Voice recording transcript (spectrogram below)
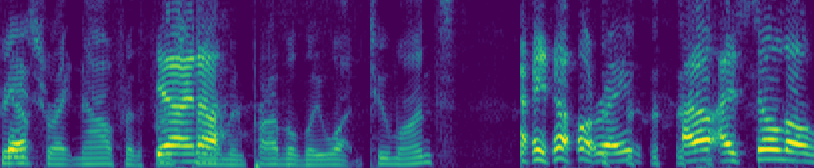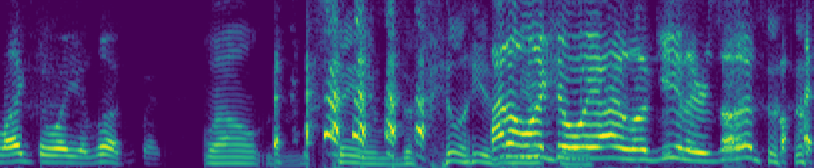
Yep. face right now for the first Yeah, time in probably what two months. I know, right? I don't, I still don't like the way you look, but Well, same. the feeling is. I don't like the way I look either, so that's fine.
